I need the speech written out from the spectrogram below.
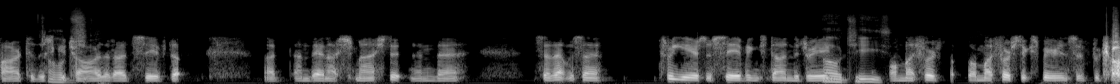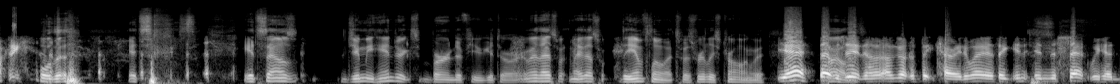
fire to this Oh, guitar that I'd saved up, I, and then I smashed it, and uh, so that was uh, three years of savings down the drain Oh, geez. on my first on my first experience of Bacardi. Well, the, it's it sounds Jimi Hendrix burned a few guitars. I mean, that's what that's what, the influence was really strong. But Yeah, that Wow. was it. I I got a bit carried away. I think in, in the set we had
